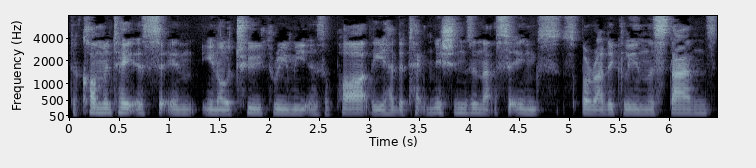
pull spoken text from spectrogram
the commentators sitting, you know, two, three meters apart. You had the technicians in that sitting sporadically in the stands.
